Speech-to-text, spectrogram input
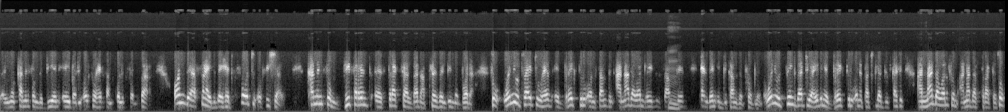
uh, you know, coming from the DHA, but we also had some colleagues from SAR. On their side, they had 40 officials coming from different uh, structures that are present in the border. So, when you try to have a breakthrough on something, another one raises something. Mm and then it becomes a problem. When you think that you are having a breakthrough on a particular discussion, another one from another structure. So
